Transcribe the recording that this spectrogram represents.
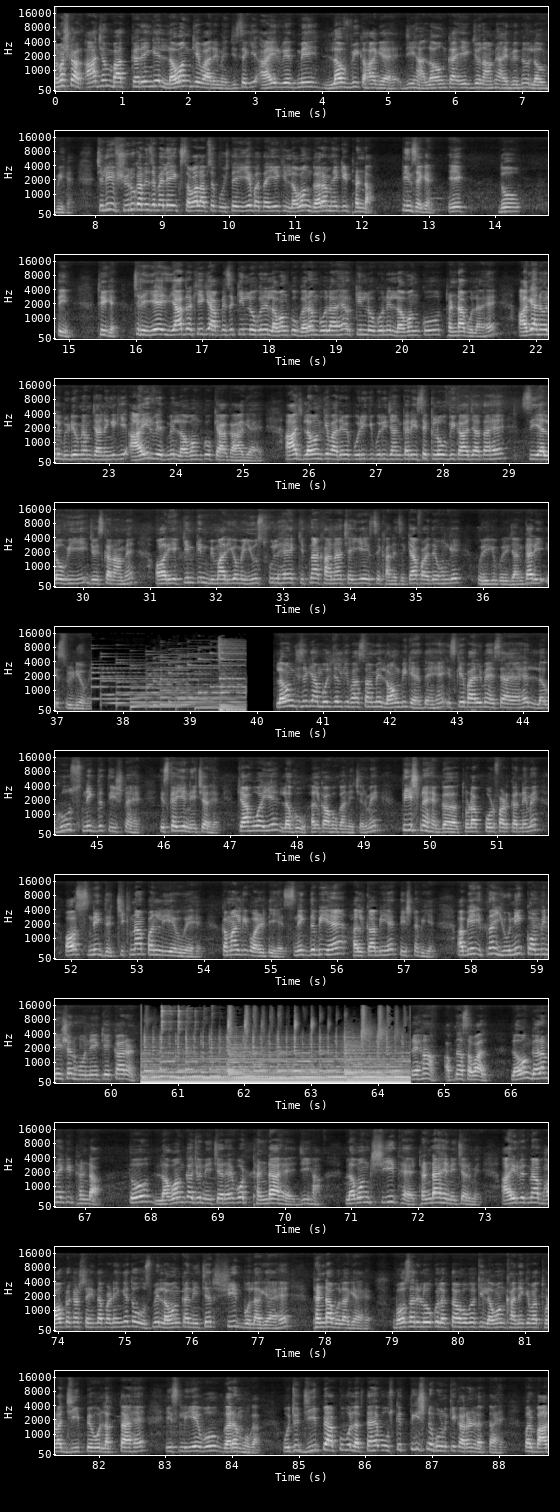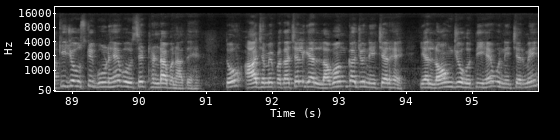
नमस्कार, आज हम बात करेंगे लवंग के बारे में, जिसे कि आयुर्वेद में लव भी कहा गया है। जी हाँ लवंग का एक जो नाम है, आयुर्वेद में वो लव भी है। चलिए, शुरू करने से पहले एक सवाल आपसे पूछते हैं। ये बताइए कि लवंग गर्म है कि ठंडा? तीन सेकेंड। एक, दो, तीन। ठीक है। चलिए, ये याद रखिए कि आप में से किन लोगों ने लवंग को गर्म बोला है और किन लोगों ने लवंग को ठंडा बोला है। आगे आने वाले वीडियो में हम जानेंगे कि आयुर्वेद में लवंग को क्या कहा गया है। आज लवंग के बारे में पूरी की पूरी जानकारी इसे क्लोव भी कहा जाता है सी एल ओ वी जो इसका नाम है। और ये किन किन बीमारियों में यूज़फुल है, कितना खाना चाहिए, इससे खाने से क्या फ़ायदे होंगे, पूरी की पूरी जानकारी इस वीडियो में। लवंग जिसे कि हम बोलचल की भाषा में लौंग भी कहते हैं, इसके बारे में ऐसे आया है, लघु स्निग्ध तीक्ष्ण है, इसका ये नेचर है। क्या हुआ ये? लघु, हल्का होगा नेचर में। तीक्ष्ण है, ग, थोड़ा फोड़ फाड़ करने में, और स्निग्ध, चिकनापन लिए हुए है। कमाल की क्वालिटी है। स्निग्ध भी है, हल्का भी है, तीक्ष्ण भी है। अब ये इतना यूनिक कॉम्बिनेशन होने के कारण अरे हाँ अपना सवाल। लवंग गर्म है कि ठंडा? तो लवंग का जो नेचर है, वो ठंडा है। जी हाँ लवंग शीत है, ठंडा है नेचर में। आयुर्वेद में आप भाव प्रकाश संहिता पढ़ेंगे तो उसमें लवंग का नेचर शीत बोला गया है, ठंडा बोला गया है। बहुत सारे लोगों को लगता होगा कि लवंग खाने के बाद थोड़ा जीप पे वो लगता है, इसलिए वो गर्म होगा। वो जो जीप पे आपको वो लगता है, वो उसके तीक्ष्ण गुण के कारण लगता है, पर बाकी जो उसके गुण हैं, वो उसे ठंडा बनाते हैं। तो आज हमें पता चल गया, लवंग का जो नेचर है, या लौंग जो होती है, वो नेचर में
